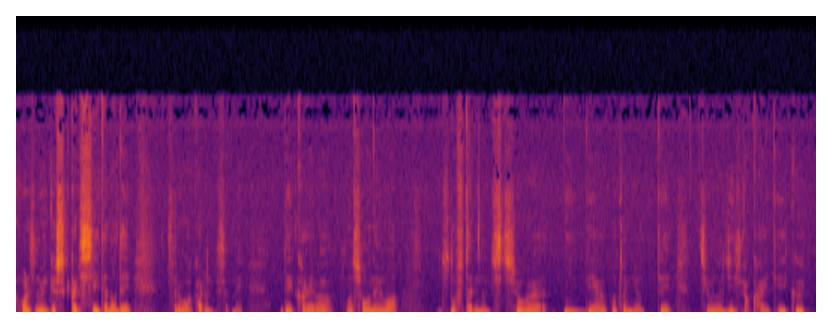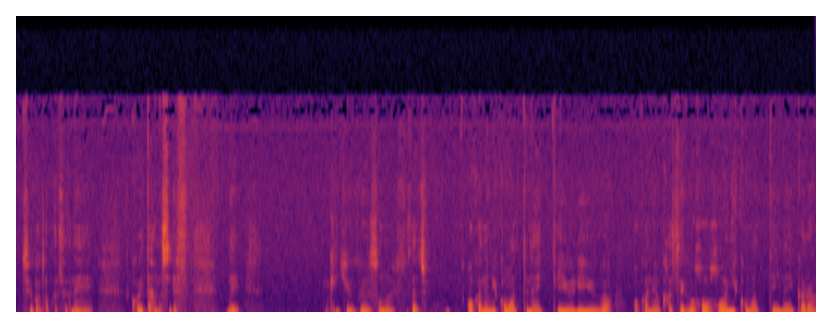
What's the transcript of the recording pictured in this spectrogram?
法律の勉強をしっかりしていたのでそれ分かるんですよね。で彼はその少年はその2人の父親に出会うことによって自分の人生を変えていくということなんですよね。こういった話です。で結局その人たちもお金に困ってないっていう理由はお金を稼ぐ方法に困っていないから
